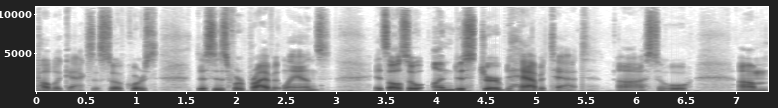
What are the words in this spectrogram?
public access. So, of course, this is for private lands. It's also undisturbed habitat. Uh, so, um,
